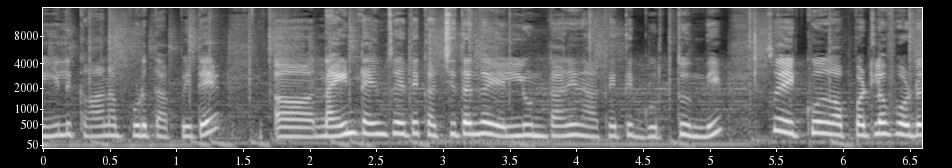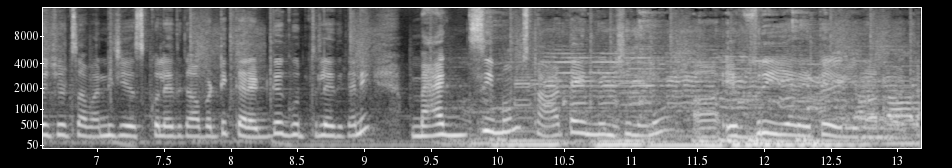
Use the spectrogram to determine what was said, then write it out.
వీలు కానప్పుడు తప్పితే నైన్ టైమ్స్ అయితే ఖచ్చితంగా వెళ్ళి ఉంటానని నాకైతే గుర్తుంది. సో ఎక్కువ అప్పట్లో ఫోటోషూట్స్ అవన్నీ చేసుకోలేదు కాబట్టి కరెక్ట్గా గుర్తులేదు కానీ మ్యాక్సిమం స్టార్ట్ అయిన నుంచి నేను ఎవ్రీ ఇయర్ అయితే వెళ్ళినా అనమాట.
